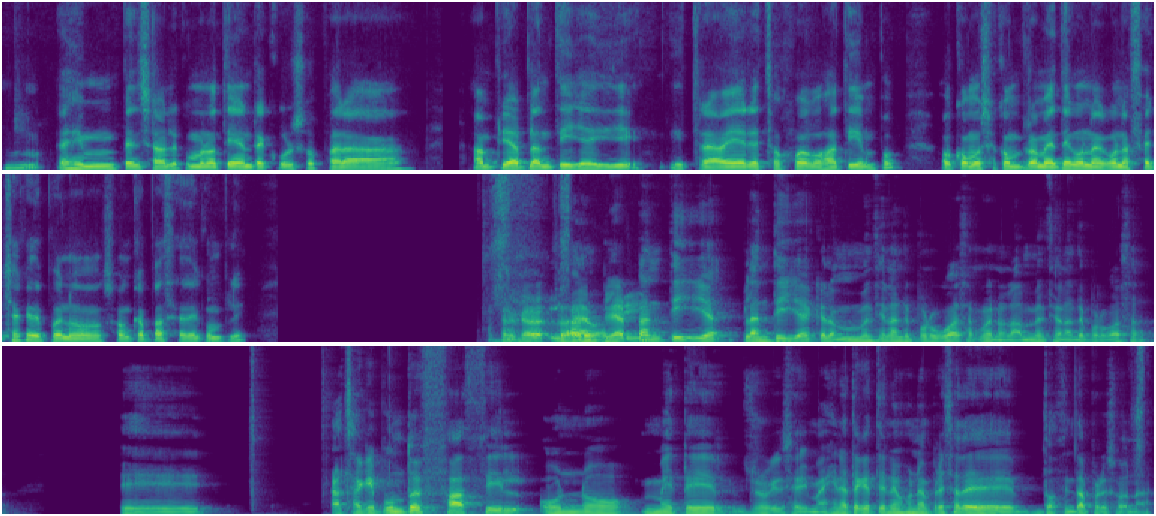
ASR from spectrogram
es impensable, como no tienen recursos para ampliar plantilla y, y traer estos juegos a tiempo, o cómo se comprometen con alguna fecha que después no son capaces de cumplir. Pero claro, lo de ampliar plantilla, plantilla, que lo hemos mencionado por WhatsApp, bueno, lo han mencionado por WhatsApp. eh, ¿Hasta qué punto es fácil o no meter, yo qué sé, imagínate que tienes una empresa de 200 personas.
